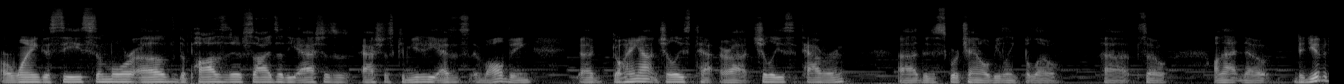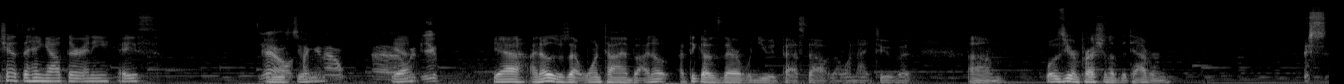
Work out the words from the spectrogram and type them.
are wanting to see some more of the positive sides of the Ashes Ashes community as it's evolving, uh, go hang out in Chili's ta- or, uh, Chili's Tavern. Uh, the Discord channel will be linked below. Uh, so, on that note, did you have a chance to hang out there, any Ace? Yeah, I was doing- hanging out uh, Yeah. with you. Yeah, I know there was that one time, but I know I think I was there when you had passed out that one night too. But um, what was your impression of the tavern? It's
